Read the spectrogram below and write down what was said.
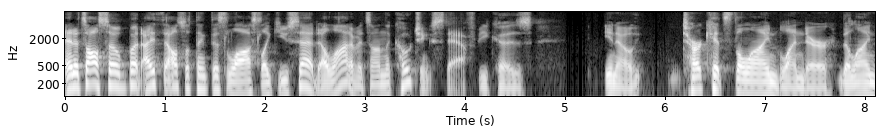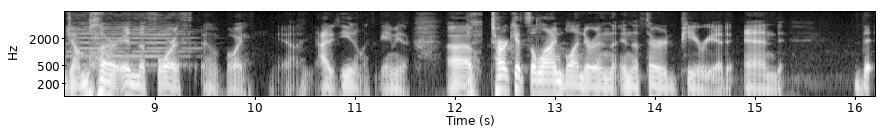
and it's also. But I th- also think this loss, like you said, a lot of it's on the coaching staff because you know Turk hits the line blender, the line jumbler in the fourth. Oh boy, yeah, I, he didn't like the game either. Uh, Turk hits the line blender in the in the third period, and th-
